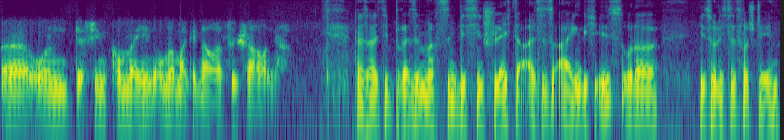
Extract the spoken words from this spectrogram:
Äh, und deswegen kommen wir hin, um nochmal genauer zu schauen. Das heißt, die Presse macht es ein bisschen schlechter, als es eigentlich ist, oder wie soll ich das verstehen?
